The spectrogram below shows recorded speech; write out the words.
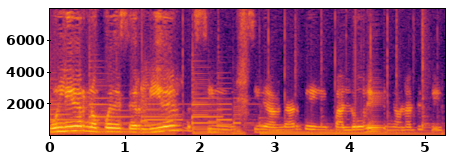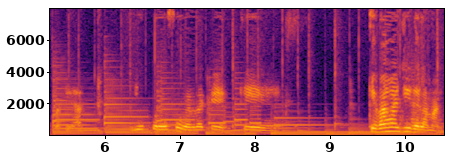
Un líder no puede ser líder sin, sin hablar de valores, sin hablar de espiritualidad. Y es por eso, ¿verdad? Que, que, que van allí de la mano.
